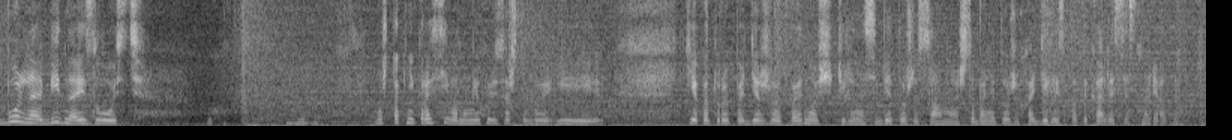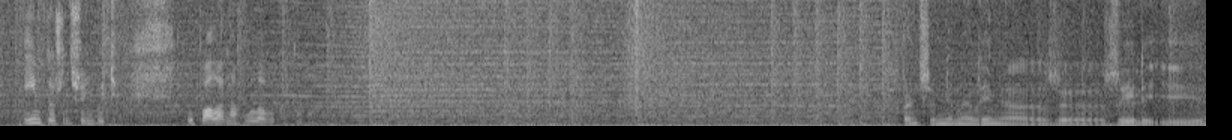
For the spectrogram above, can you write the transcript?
Больно, обидно и злость. Может, так некрасиво, но мне хочется, чтобы и те, которые поддерживают войну, ощутили на себе то же самое, чтобы они тоже ходили и спотыкались о снаряды. И им тоже что-нибудь упало на голову, как она. Раньше в мирное время жи- жили и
